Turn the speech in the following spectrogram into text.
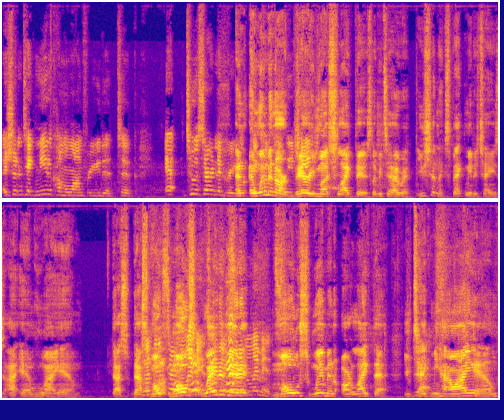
It shouldn't take me to come along for you to, to, Eh, to a certain degree. And, and women are very much that. like this. Let me tell you, you shouldn't expect me to change. I am who I am. That's that's But most most. certain Wait a minute. limits. Most women are like that. You take me how I am.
